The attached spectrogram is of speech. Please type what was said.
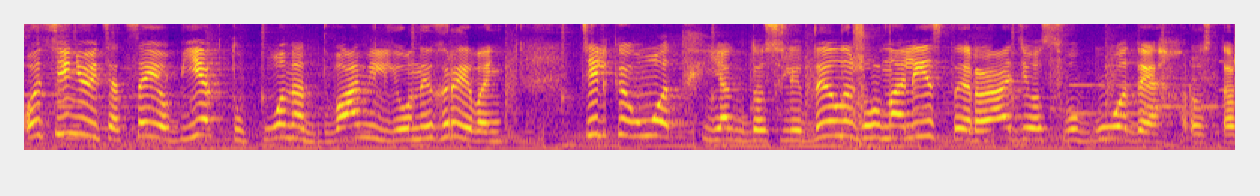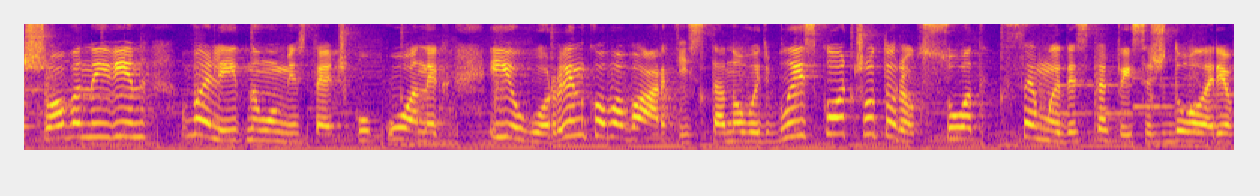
Оцінюється цей об'єкт у понад 2 мільйони гривень. Тільки от як дослідили журналісти Радіо Свободи, розташований він в елітному містечку Коник, і його ринкова вартість становить близько 470 тисяч доларів.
